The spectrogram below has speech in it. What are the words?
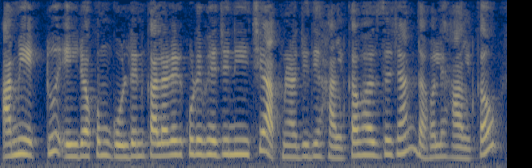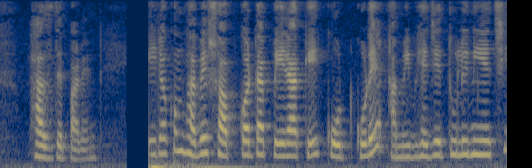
আমি একটু এই রকম গোল্ডেন কালারের করে ভেজে নিয়েছি। আপনারা যদি হালকা ভাজতে চান, তাহলে হালকাও ভাজতে পারেন। এইরকম ভাবে সবকটা পেড়াকে কোট করে আমি ভেজে তুলে নিয়েছি।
